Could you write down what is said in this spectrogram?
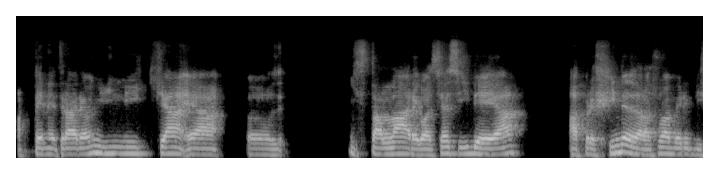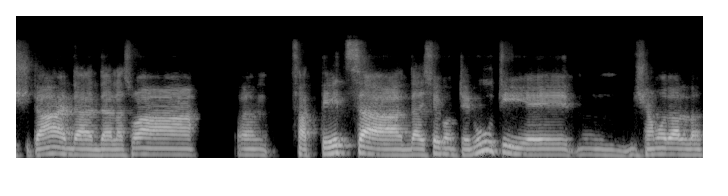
a penetrare ogni nicchia e a uh, installare qualsiasi idea, a prescindere dalla sua veridicità da, dalla sua uh, fattezza dai suoi contenuti e diciamo dal,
